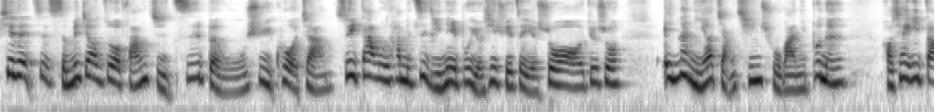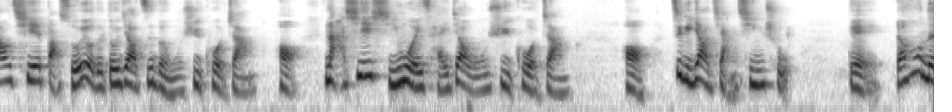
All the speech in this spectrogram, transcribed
现在这什么叫做防止资本无序扩张？所以大陆他们自己内部有些学者也说哦，就说，诶，那你要讲清楚嘛，你不能好像一刀切，把所有的都叫资本无序扩张，哦，哪些行为才叫无序扩张？哦，这个要讲清楚。对，然后呢，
